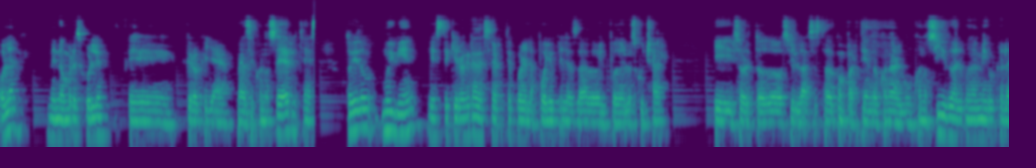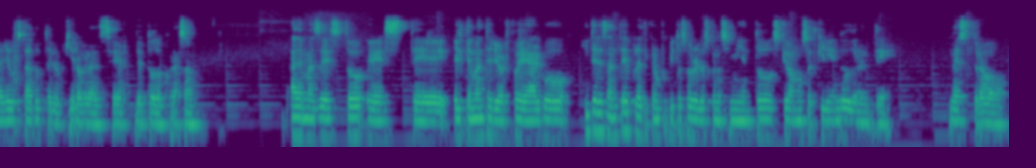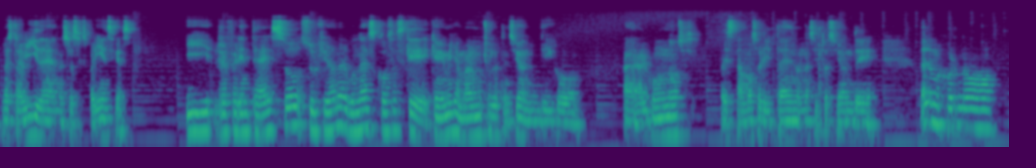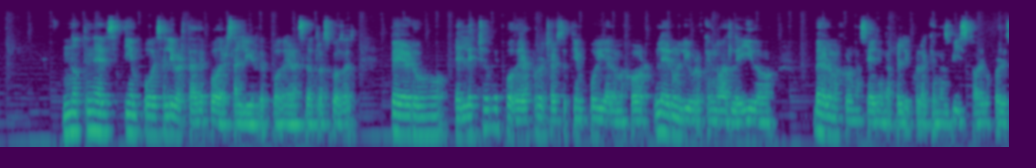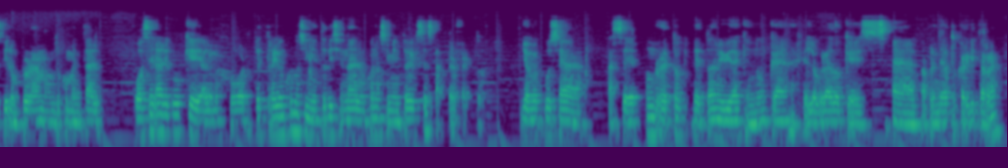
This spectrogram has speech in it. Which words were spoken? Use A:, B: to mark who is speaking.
A: Hola, mi nombre es Julio. Eh, creo que ya me has de conocer. Ya he ido muy bien. Este, quiero agradecerte por el apoyo que le has dado, el poderlo escuchar. Y sobre todo si lo has estado compartiendo con algún conocido, algún amigo que le haya gustado, te lo quiero agradecer de todo corazón. Además de esto, este, el tema anterior fue algo interesante, platicar un poquito sobre los conocimientos que vamos adquiriendo durante nuestro, nuestra vida, nuestras experiencias. Y referente a eso, surgieron algunas cosas que, que a mí me llamaron mucho la atención. Digo, algunos estamos ahorita en una situación de, a lo mejor no, no tener ese tiempo, esa libertad de poder salir, de poder hacer otras cosas, pero el hecho de poder aprovechar este tiempo y a lo mejor leer un libro que no has leído, ver a lo mejor una serie, una película que no has visto, algo por el estilo, un programa, un documental, o hacer algo que a lo mejor te traiga un conocimiento adicional, un conocimiento extra, está perfecto. Yo me puse a hacer un reto de toda mi vida que nunca he logrado, que es eh, aprender a tocar guitarra.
